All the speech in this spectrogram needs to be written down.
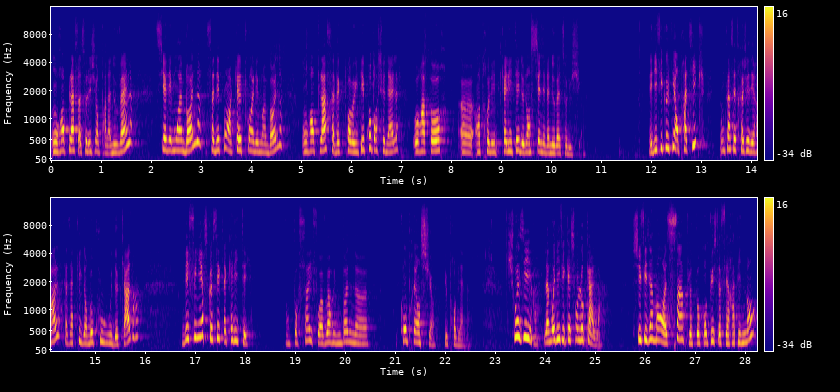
on remplace la solution par la nouvelle. Si elle est moins bonne, ça dépend à quel point elle est moins bonne, on remplace avec probabilité proportionnelle au rapport euh, entre les qualités de l'ancienne et la nouvelle solution. Les difficultés en pratique, donc ça c'est très général, ça s'applique dans beaucoup de cadres. Définir ce que c'est que la qualité. Donc pour ça, il faut avoir une bonne euh, compréhension du problème. Choisir la modification locale, suffisamment euh, simple pour qu'on puisse le faire rapidement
